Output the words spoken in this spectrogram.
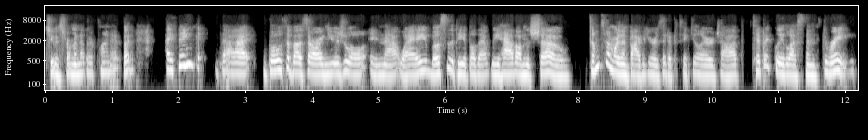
she was from another planet, but I think that both of us are unusual in that way. Most of the people that we have on the show don't spend more than five years at a particular job, typically less than three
